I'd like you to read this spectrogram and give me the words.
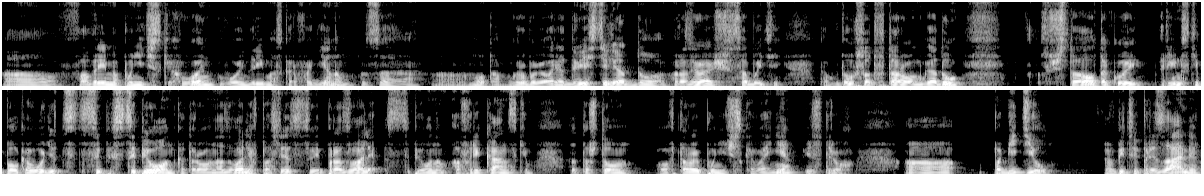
во время пунических войн, войн Рима с Карфагеном, за, а, ну там, грубо говоря, 200 лет до развивающихся событий, там, в 202 году существовал такой римский полководец Сципион, которого назвали впоследствии, прозвали Сципионом Африканским, за то, что он во Второй Пунической войне из трех а, победил в битве при Заме,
